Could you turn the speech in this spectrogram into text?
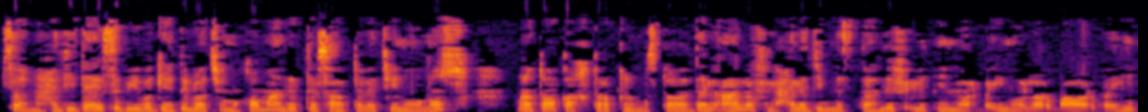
سهم حديد عز بيواجه دلوقتي مقاومة عند التسعة وتلاتين ونص. ونتوقع اختراق المستوى ده الأعلى في الحالة دي بنستهدف الاتنين وأربعين والأربعة وأربعين.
